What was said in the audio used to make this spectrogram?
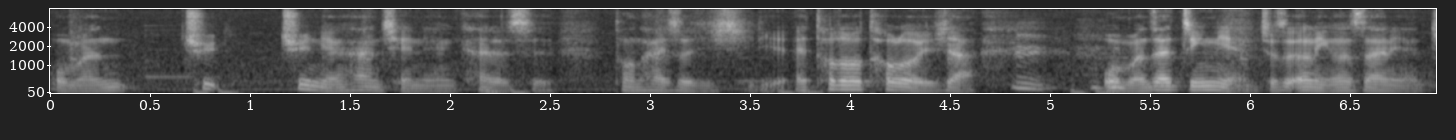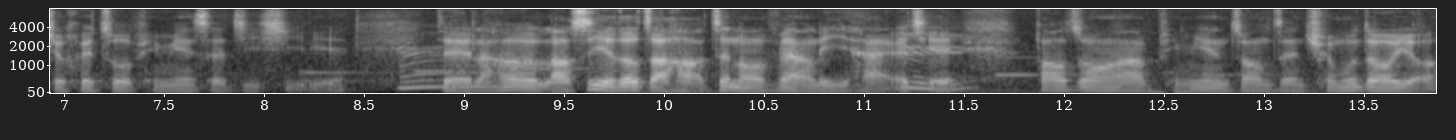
我们去。去年和前年开的是动态设计系列，哎，偷偷透露一下，嗯，我们在今年就是二零二三年就会做平面设计系列，嗯、对，然后老师也都找好，阵容非常厉害，而且包装啊、平面装帧全部都有。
